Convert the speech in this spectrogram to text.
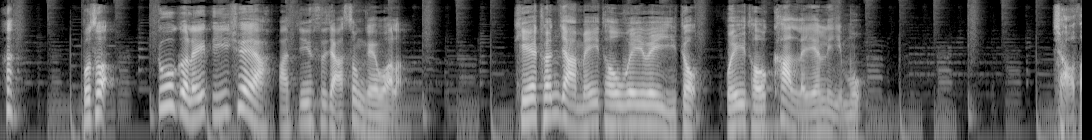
哼，不错，诸葛雷的确呀，把金丝甲送给我了。铁船甲眉头微微一皱，回头看了眼李牧：“小子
